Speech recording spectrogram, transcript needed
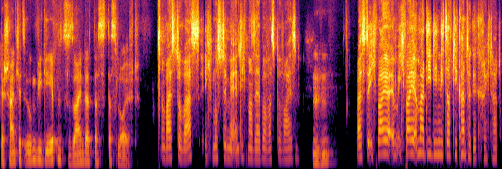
der scheint jetzt irgendwie geebnet zu sein, dass das, das läuft. Weißt du was? Ich musste mir endlich mal selber was beweisen. Mhm. Weißt du, ich war ja, ich war ja immer die, die nichts auf die Kante gekriegt hat.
